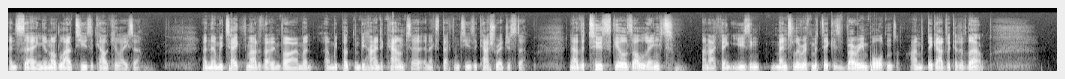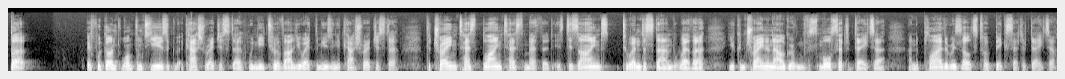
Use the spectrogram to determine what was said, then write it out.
and saying, you're not allowed to use a calculator. And then we take them out of that environment and we put them behind a counter and expect them to use a cash register. Now, the two skills are linked, and I think using mental arithmetic is very important. I'm a big advocate of that. But if we're going to want them to use a cash register, we need to evaluate them using a cash register. The train test blind test method is designed to understand whether you can train an algorithm with a small set of data and apply the results to a big set of data.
